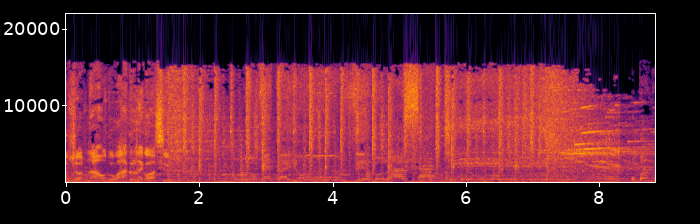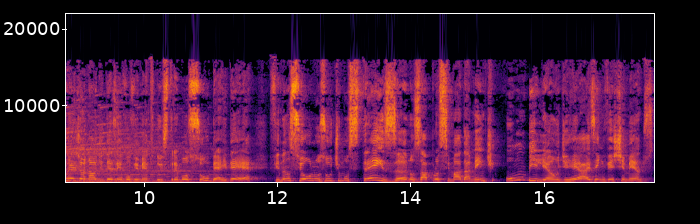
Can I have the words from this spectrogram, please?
O Jornal do Agronegócio. 91,7. O Banco Regional de Desenvolvimento do Extremo Sul, BRDE, financiou nos últimos três anos aproximadamente um bilhão de reais em investimentos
